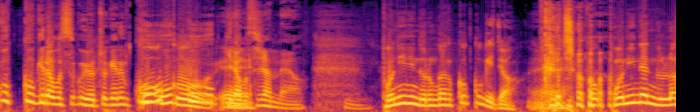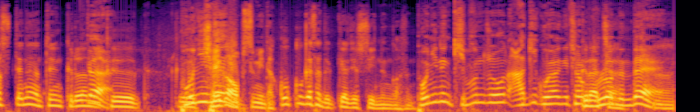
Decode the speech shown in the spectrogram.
꾹꾹이라고 쓰고 이쪽에는 꾹꾹, 꾹꾹이라고 예. 쓰셨네요. 본인이 누른 건 꾹꾹이죠. 예. 그렇죠. 보- 본인이 눌렀을 때는 어떤 그런 그러니까 그, 그 본인은- 죄가 없습니다. 꾹꾹에서 느껴질 수 있는 것은. 본인은 기분 좋은 아기 고양이처럼 그렇죠. 불렀는데 어.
